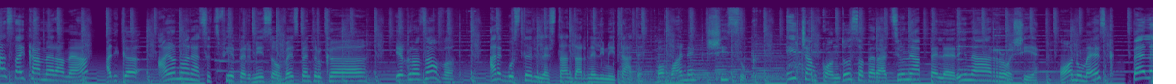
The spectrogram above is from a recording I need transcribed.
Asta e camera mea, adică ai onoarea să-ți fie permis să o vezi pentru că e grozavă. Are gustările standard nelimitate, bomboane și suc. Aici am condus operațiunea Pelerina Roșie. O numesc Pele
